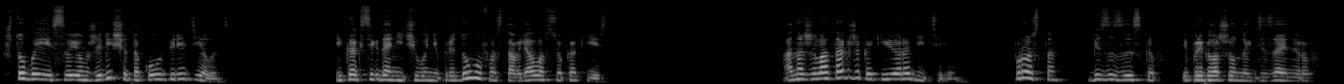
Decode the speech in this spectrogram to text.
что бы ей в своем жилище такого переделать и, как всегда, ничего не придумав, оставляла все как есть. Она жила так же, как ее родители. Просто, без изысков и приглашенных дизайнеров.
